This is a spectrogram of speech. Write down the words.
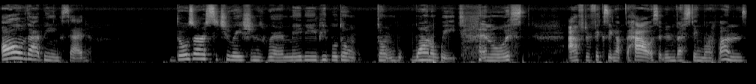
All of that being said those are situations where maybe people don't don't want to wait and list after fixing up the house and investing more funds.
